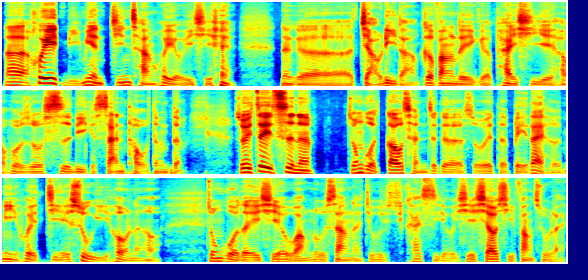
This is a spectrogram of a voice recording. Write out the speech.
那会议里面经常会有一些 那个角力的各方的一个派系也好，或者说势力的山头等等。所以这一次呢，中国高层这个所谓的北戴河密会结束以后呢，哈。中国的一些网络上呢，就会开始有一些消息放出来。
